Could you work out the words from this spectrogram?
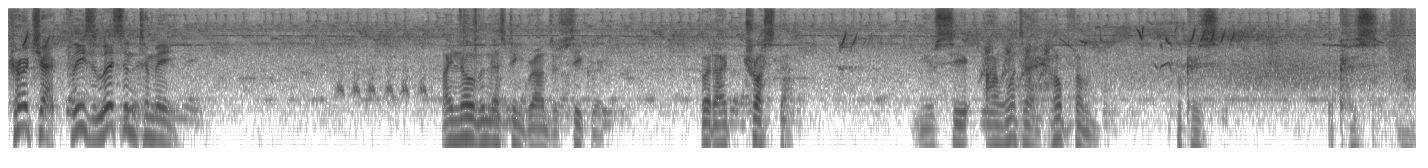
Kerchak, please listen to me. I know the nesting grounds are secret, but I trust them. You see, I want to help them because. because. well,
